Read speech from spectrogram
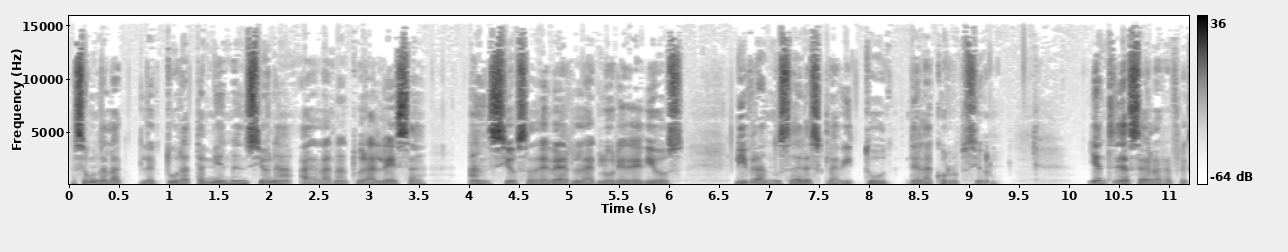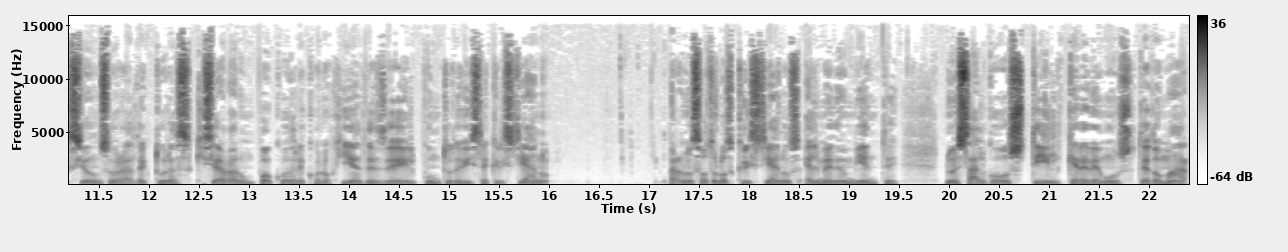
La segunda lectura también menciona a la naturaleza ansiosa de ver la gloria de Dios, librándose de la esclavitud de la corrupción. Y antes de hacer la reflexión sobre las lecturas, quisiera hablar un poco de la ecología desde el punto de vista cristiano. Para nosotros los cristianos el medio ambiente no es algo hostil que debemos de domar.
